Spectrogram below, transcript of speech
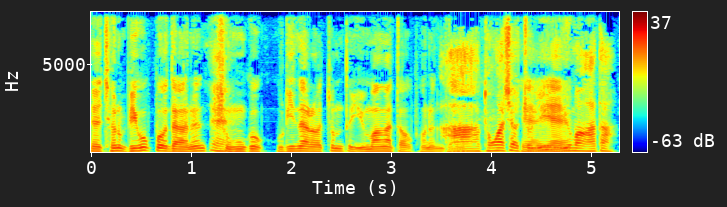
예, 저는 미국보다는 예. 중국, 우리나라가 좀 더 유망하다고 보는데. 아 동아시아 쪽이 예, 예. 유망하다.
